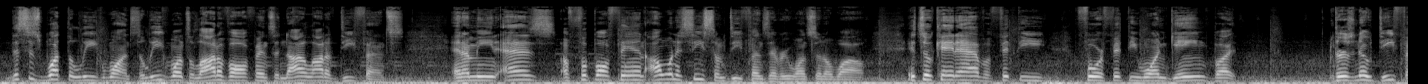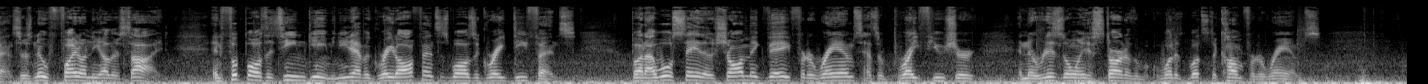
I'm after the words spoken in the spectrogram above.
this is what the league wants. The league wants a lot of offense and not a lot of defense. And I mean, as a football fan, I want to see some defense every once in a while. It's okay to have a 54 51 game, but there's no defense, there's no fight on the other side. And football is a team game. You need to have a great offense as well as a great defense. But I will say though, Sean McVay for the Rams has a bright future, and there is only the start of what what's to come for the Rams.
